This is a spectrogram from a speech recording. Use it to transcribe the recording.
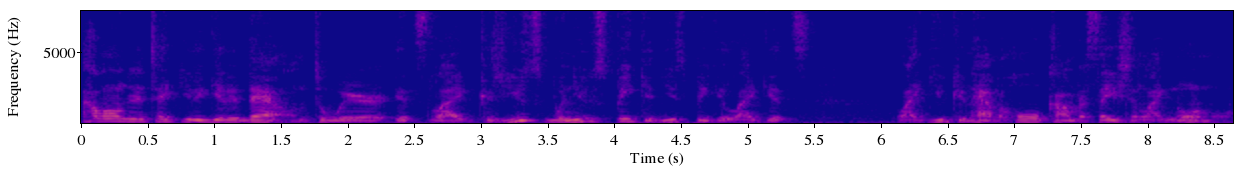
How long did it take you to get it down to where it's like? Because you, when you speak it, you speak it like it's like you can have a whole conversation like normal.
